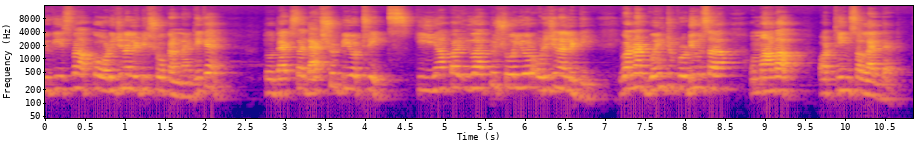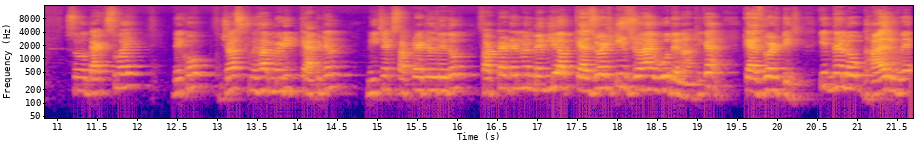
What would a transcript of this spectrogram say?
क्योंकि इसमें आपको ओरिजिनलिटी शो करना है ठीक है तो that's why that should be your tricks कि यहाँ पर you have to show your originality you are not going to produce a markup और थिंग्स और लाइक दैट so that's why देखो just we have made it capital नीचे एक सबटाइटल दे दो। सबटाइटल में मेनली आप कैजुअलिटीज जो है वो देना, ठीक है? कैजुअलिटीज कितने लोग घायल हुए,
